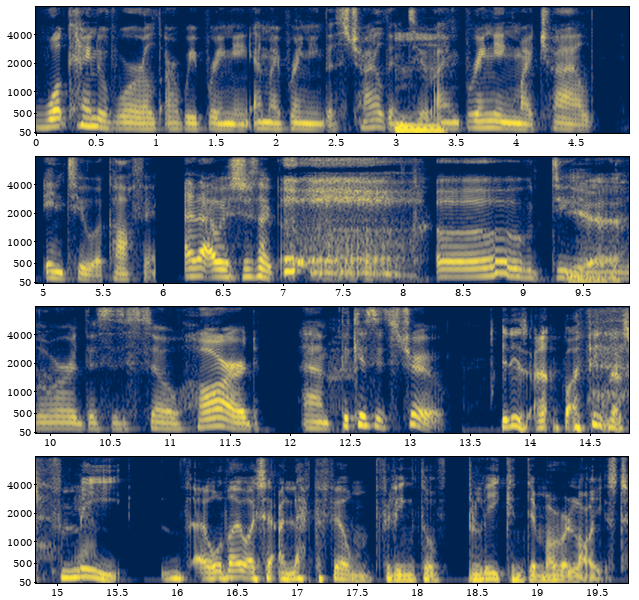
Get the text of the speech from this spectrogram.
What kind of world are we bringing? Am I bringing this child into? I'm bringing my child into a coffin. And I was just like, Oh dear Yeah. Lord, this is so hard. Um, because it's true. It is, uh, but I think that's for me. Although I said I left the film feeling sort of bleak and demoralised,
